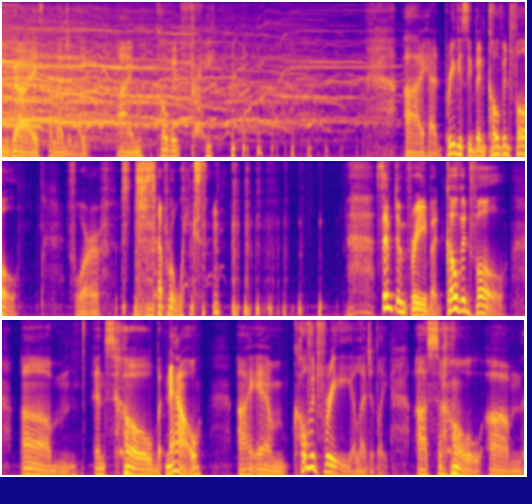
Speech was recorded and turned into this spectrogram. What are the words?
you guys. Allegedly, I'm COVID free. I had previously been COVID full for several weeks. Symptom free, but COVID full. Um, and so, but now I am COVID free, allegedly. Uh, so, um,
